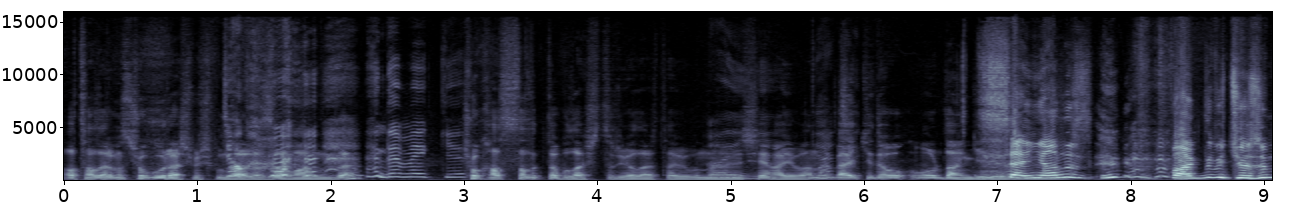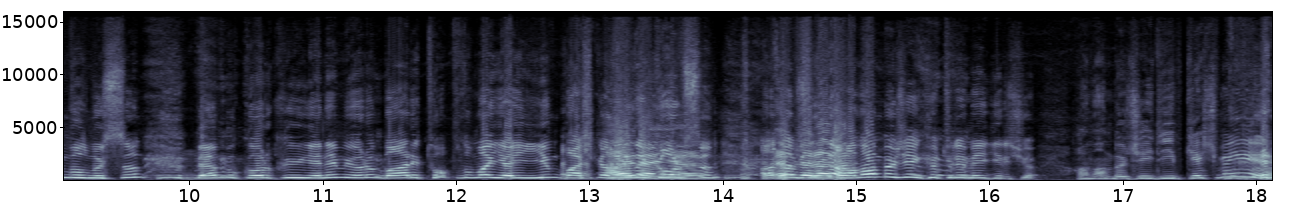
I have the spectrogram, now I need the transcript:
Atalarımız çok uğraşmış bunlarla zamanında. Demek ki. Çok hastalık da bulaştırıyorlar tabii bunlar Ay, hani şey hayvanlar. gerçekten. Belki de oradan geliyor. Sen yalnız farklı bir çözüm bulmuşsun. Ben bu korkuyu yenemiyorum. Bari topluma yayayım. Başkaları da Aynen ya. korksun. Adam şimdi beraber- hamam böceği kötülemeye girişiyor. Hamam böceği deyip geçmeyin.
